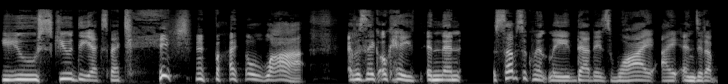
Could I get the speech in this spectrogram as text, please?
you skewed the expectation by a lot. I was like, okay. And then subsequently, that is why I ended up,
